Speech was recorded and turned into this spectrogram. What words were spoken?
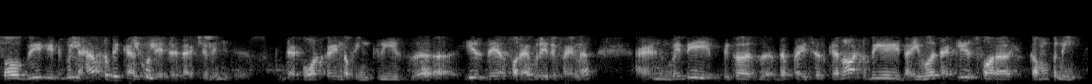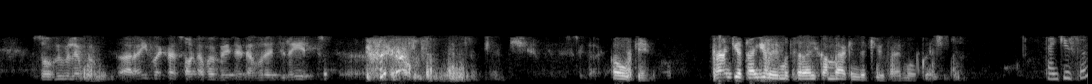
so we, it will have to be calculated actually that what kind of increase uh, is there for every refiner and maybe because the prices cannot be diverse at least for a company so we will have to arrive at a sort of a weighted average rate. Uh, okay. Thank you. Thank you very much, sir. I'll come back in the queue if I have more questions. Thank you, sir.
